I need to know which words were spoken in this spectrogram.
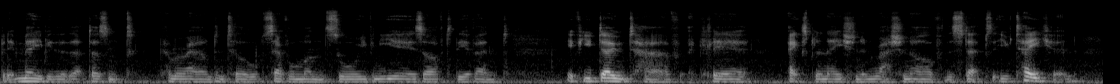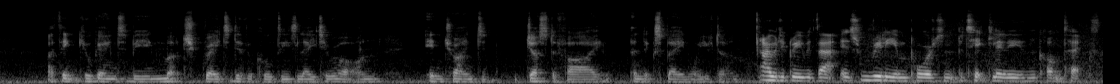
but it may be that that doesn't come around until several months or even years after the event. If you don't have a clear explanation and rationale for the steps that you've taken, I think you're going to be in much greater difficulties later on in trying to justify and explain what you've done. I would agree with that. It's really important, particularly in the context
